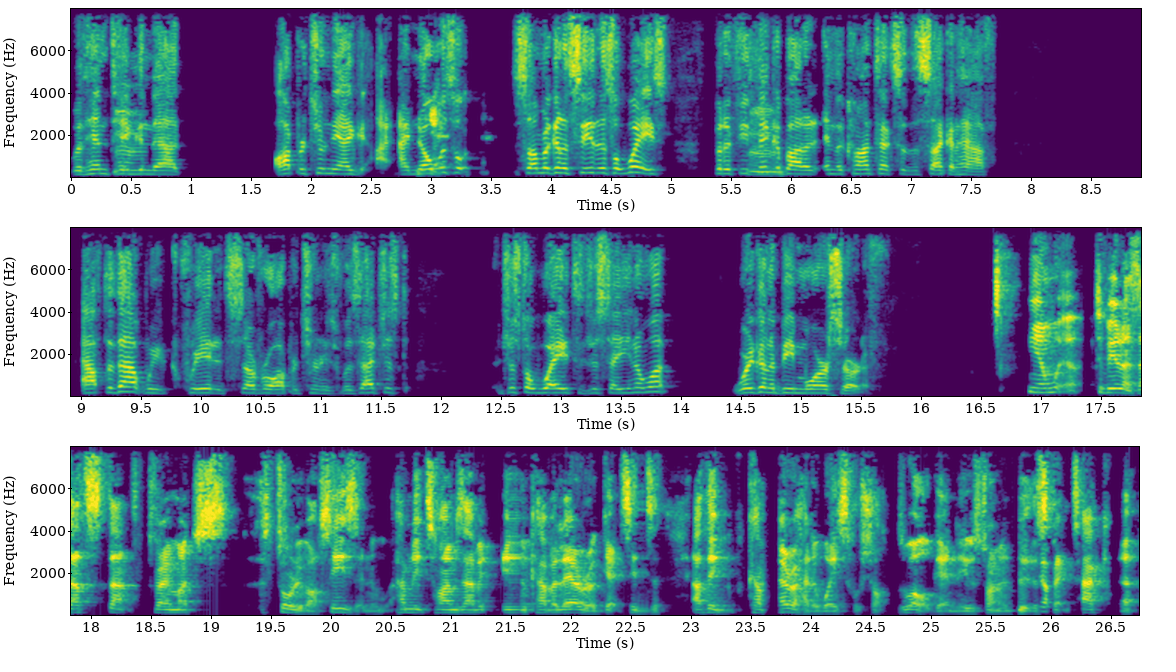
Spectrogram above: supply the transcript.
with him taking mm. that opportunity. I, I know yeah. was, some are going to see it as a waste, but if you mm think about it in the context of the second half, after that we created several opportunities. Was that just just a way to just say, you know what, we're going to be more assertive? You know, to be honest, that's that's very much the story of our season. How many times have it, Cavaleiro gets into? I think Cavaleiro had a wasteful shot as well. Again, he was trying to do the yep. spectacular.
